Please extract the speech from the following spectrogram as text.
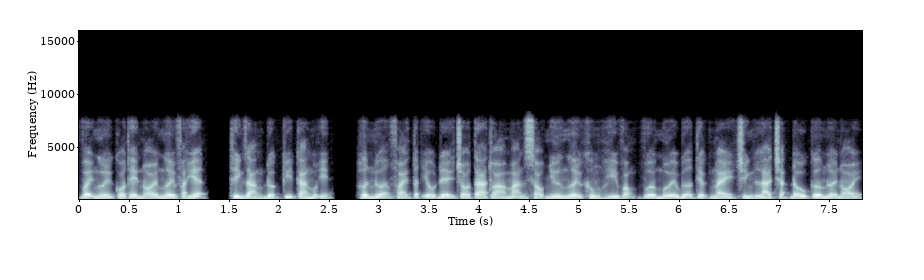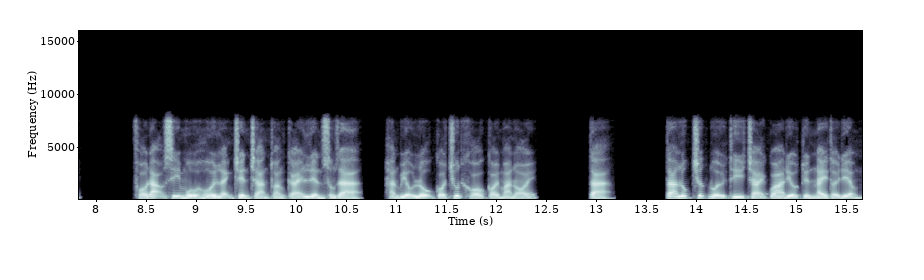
vậy ngươi có thể nói ngươi phát hiện thỉnh giảng được kỹ càng một ít, hơn nữa phải tất yếu để cho ta thỏa mãn sáu như ngươi không hy vọng vừa mới bữa tiệc này chính là chặt đầu cơm lời nói. Phó đạo sĩ mồ hôi lạnh trên trán thoáng cái liền xông ra, hắn biểu lộ có chút khó coi mà nói. Ta ta lúc trước đuổi thi trải qua điều tuyến này thời điểm,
